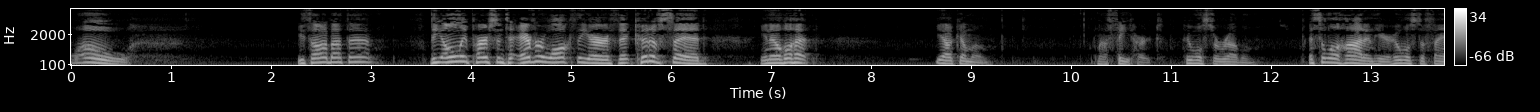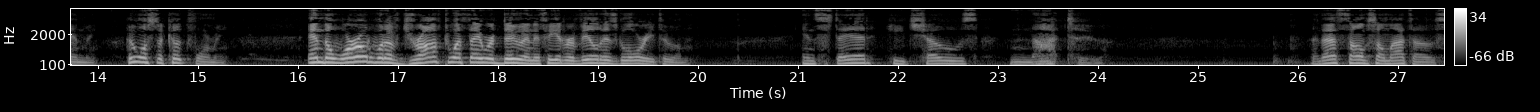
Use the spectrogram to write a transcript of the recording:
Whoa. You thought about that? The only person to ever walk the earth that could have said, you know what? Y'all come on. My feet hurt. Who wants to rub them? It's a little hot in here. Who wants to fan me? Who wants to cook for me? And the world would have dropped what they were doing if he had revealed his glory to them. Instead, he chose not to. And that's stomps on my toes.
